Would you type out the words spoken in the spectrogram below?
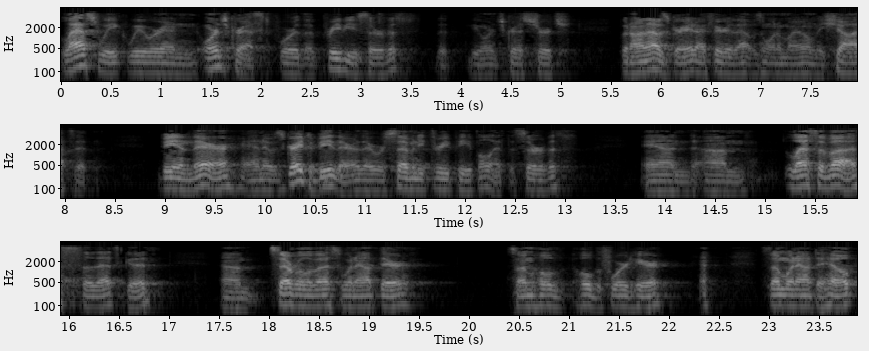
last week we were in Orange Crest for the preview service that the Orange Crest Church put on. That was great. I figured that was one of my only shots at being there, and it was great to be there. There were 73 people at the service, and um, less of us, so that's good. Um, several of us went out there. Some hold hold the fort here. Some went out to help,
